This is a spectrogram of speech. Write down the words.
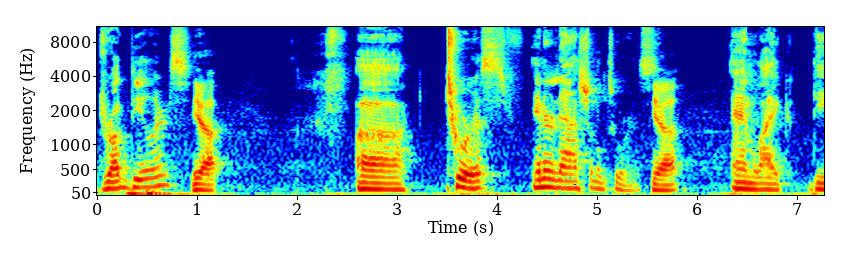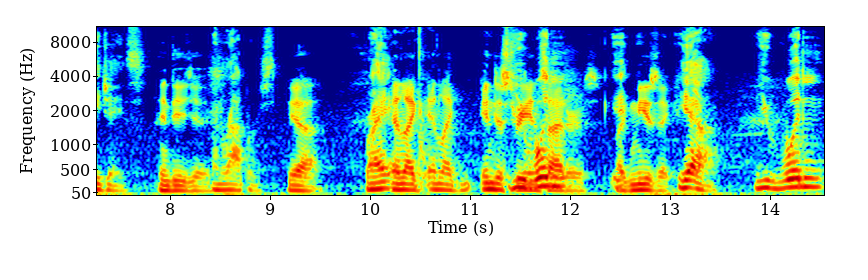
drug dealers yeah. uh tourists international tourists Yeah. and like djs And DJs and rappers Yeah. right And like and like industry You insiders, like music. yeah you wouldn't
